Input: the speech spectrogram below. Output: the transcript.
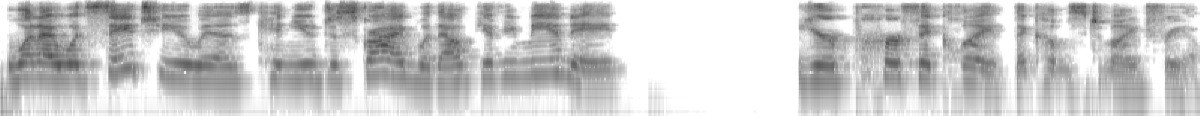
What I would say to you is can you describe without giving me a name your perfect client that comes to mind for you?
